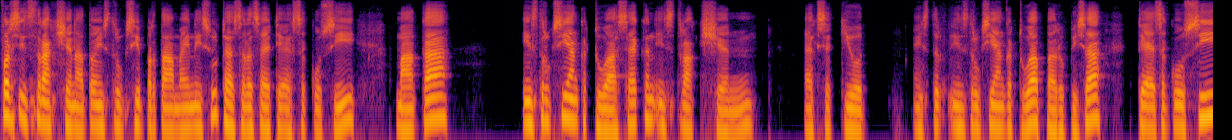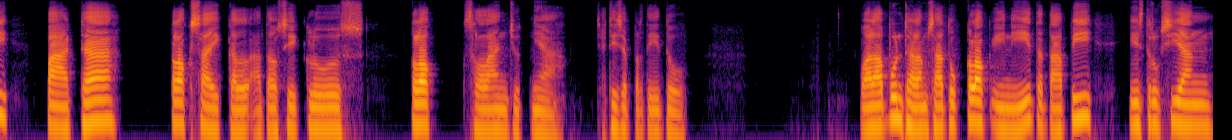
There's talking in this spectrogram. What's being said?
first instruction atau instruksi pertama ini sudah selesai dieksekusi, maka instruksi yang kedua second instruction execute. Instru instruksi yang kedua baru bisa dieksekusi pada clock cycle atau siklus clock selanjutnya. Jadi seperti itu. Walaupun dalam satu clock ini tetapi instruksi yang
